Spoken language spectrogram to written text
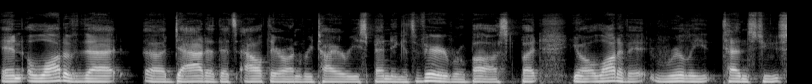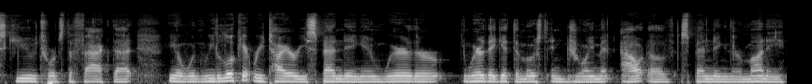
And a lot of that uh, data that's out there on retiree spending. It's very robust, but you know a lot of it really tends to skew towards the fact that you know when we look at retiree spending and where they're where they get the most enjoyment out of spending their money.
